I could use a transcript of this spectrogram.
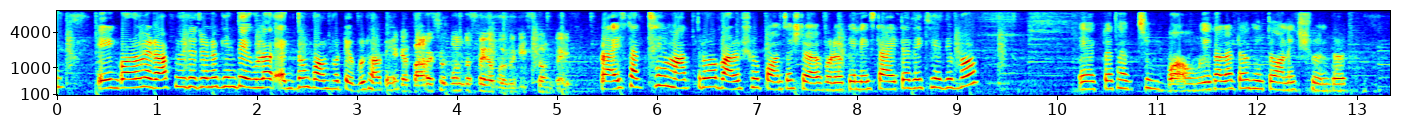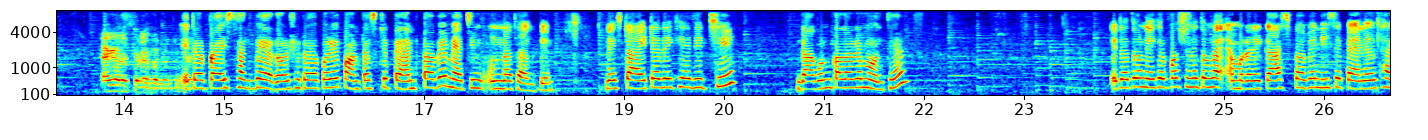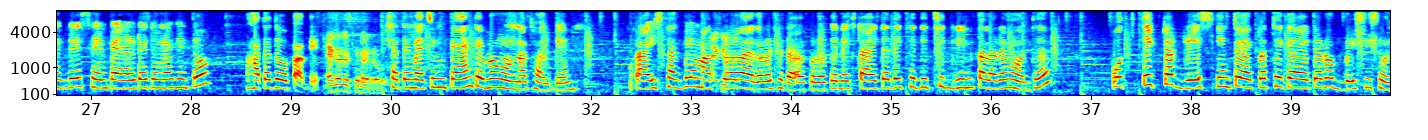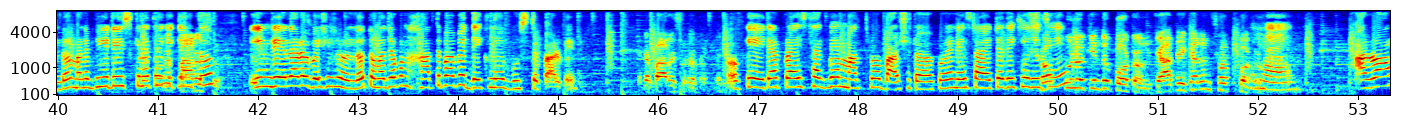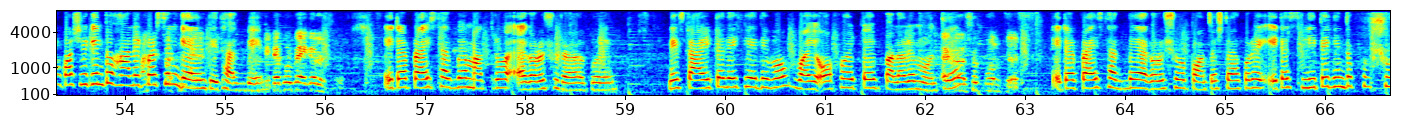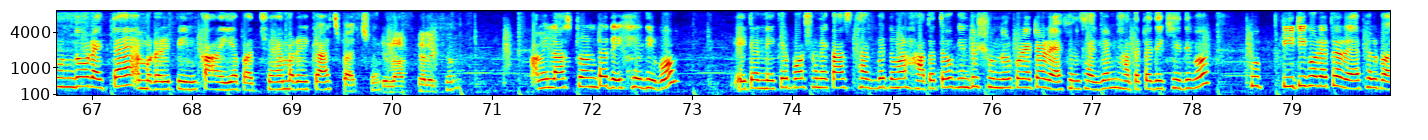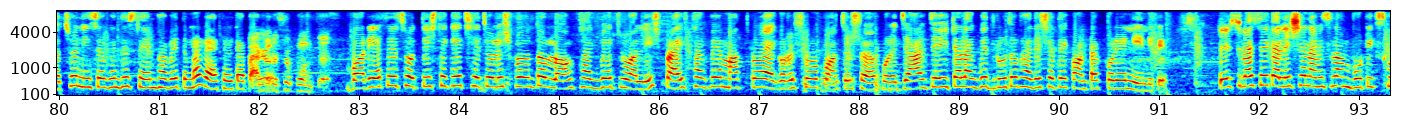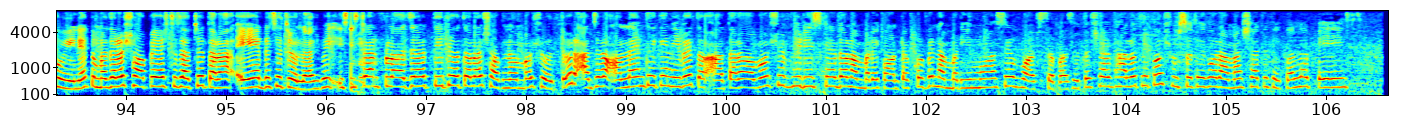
এই গরমে রাফ ইউজের জন্য কিন্তু এগুলো একদম কমফোর্টেবল হবে। এটা বারোশো পঞ্চাশ টাকা পড়বে ডিসকাউন্ট প্রাইস প্রাইস থাকছে মাত্র বারোশো পঞ্চাশ টাকা করে। ওকে নেক্সট আইটা দেখিয়ে দিব। এই একটা থাকছে বাউ এই কালারটাও কিন্তু অনেক সুন্দর। এটার প্রাইস থাকবে এগারোশো টাকা করে। কন্ট্রাস্টে প্যান্ট পাবে ম্যাচিং উন্না থাকবে। নেক্সট আইটা দেখিয়ে দিচ্ছি। ড্রাগন কালারের মধ্যে। এটা তো নেকের পশনে তোমরা এমব্রয়ডারি কাজ পাবে নিচে প্যানেল থাকবে সেম প্যানেলটাই তোমরা কিন্তু হাতাতেও পাবে। সাথে ম্যাচিং প্যান্ট এবং ওড়না থাকবে। প্রাইস থাকবে মাত্র এগারোশো। টাকা করে। ওকে নেক্সট আইটা দেখে দিচ্ছি গ্রিন কালারের মধ্যে। প্রত্যেকটা ড্রেস কিন্তু একটা থেকে আরেকটারও বেশি সুন্দর। মানে ভিডিও স্ক্রিনে থেকে কিন্তু ইন রিয়েল আরও বেশি সুন্দর। তোমরা যখন হাতে পাবে দেখলে বুঝতে পারবে। এটা টাকা ওকে এটার প্রাইস থাকবে মাত্র বারোশো টাকা করে। নেক্সট আইটা দেখিয়ে দিচ্ছি। সবগুলো কিন্তু কটন যা দেখালাম সব কটন হ্যাঁ। আর রং কষে কিন্তু হান্ড্রেড পার্সেন্ট গ্যারেন্টি থাকবে। এটা পড়বে এগারোশো। এটার প্রাইস থাকবে মাত্র এগারোশো টাকা করে। নেক্সট আইটা দেখিয়ে দেবো ওয়াই অফ হোয়াইট টাইপ কালারের মধ্যে। এগারোশো পঞ্চাশ। এটার প্রাইস থাকবে এগারোশো পঞ্চাশ টাকা করে। এটা স্লিপে কিন্তু খুব সুন্দর একটা এমব্রয়ডারি পিন ইয়া পাচ্ছ এমব্রয়ডারি কাজ পাচ্ছ। লাস্ট কালেকশন আমি লাস্ট ওয়ানটা দেখিয়ে দিব। এটা নেকের পশনে কাজ থাকবে, তোমার হাতাতেও কিন্তু সুন্দর করে একটা র্যাফেল থাকবে। আমি হাতাটা দেখিয়ে দিব। খুব পিটি করে একটা র্যাফেল পাচ্ছ। নিচেও কিন্তু সেম ভাবে তোমরা র্যাফেলটা পাবে। বডি আছে ছত্রিশ থেকে ছেচল্লিশ পর্যন্ত লং থাকবে চুয়াল্লিশ প্রাইস থাকবে মাত্র এগারোশো পঞ্চাশ টাকা করে। যার যেইটা লাগবে দ্রুত ভাইদের সাথে কন্ট্যাক্ট করে নিয়ে নিবে। তো এই ছিল আজকে কালেকশন আমি ছিলাম বুটিক্স কুইনে তোমরা যারা শপে আসতে চাচ্ছ তারা এই অ্যাড্রেসে চলে আসবে। ইস্টার্ন প্লাজার তৃতীয় তলা শপ নম্বর সত্তর। আর যারা অনলাইন থেকে নিবে তো তারা অবশ্যই ভিডিও স্ক্রিনে দেওয়া নাম্বারে কন্ট্যাক্ট করবে। নাম্বার ইমো আছে হোয়াটসঅ্যাপ আছে। তো সবাই ভালো থেকো সুস্থ থেকো আর আমার সাথে থেকো। আল্লাহ হাফেজ।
